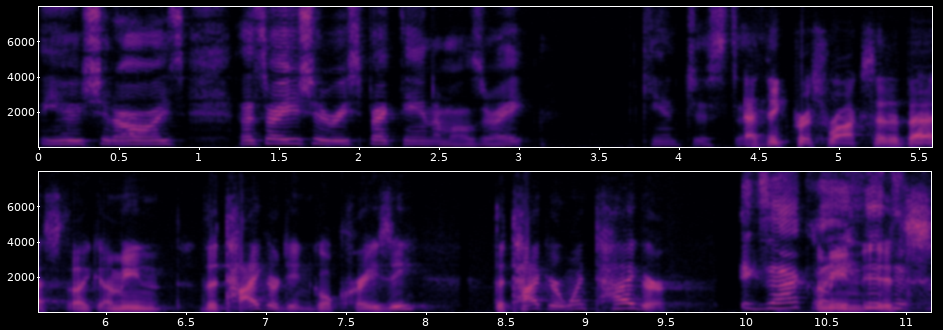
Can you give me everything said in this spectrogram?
You should always. That's why you should respect animals, right? Can't just. Uh, I think Chris Rock said it best. Like, I mean, the tiger didn't go crazy. The tiger went tiger. exactly. I mean, it's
